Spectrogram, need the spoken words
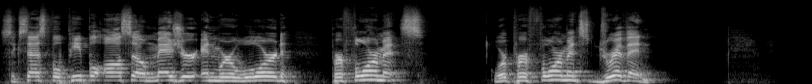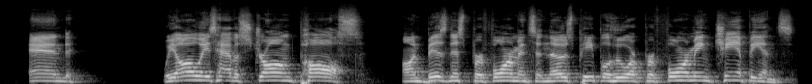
Successful people also measure and reward performance. We're performance driven. And we always have a strong pulse on business performance and those people who are performing champions.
